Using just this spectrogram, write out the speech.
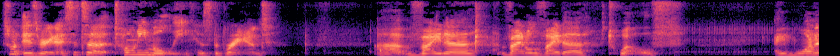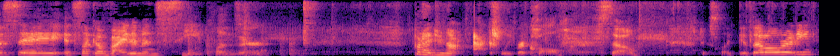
This one is very nice. It's a Tony Moly is the brand. Uh, Vita, Vital Vita 12. I want to say it's like a vitamin C cleanser. But I do not actually recall. So just like get that all ready.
